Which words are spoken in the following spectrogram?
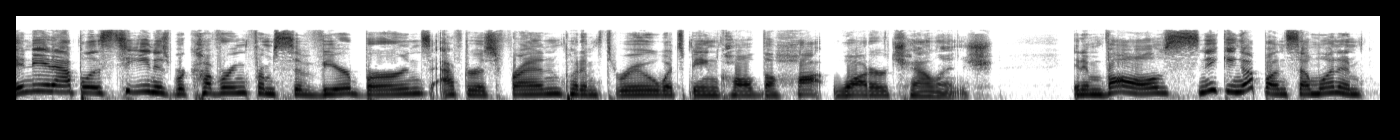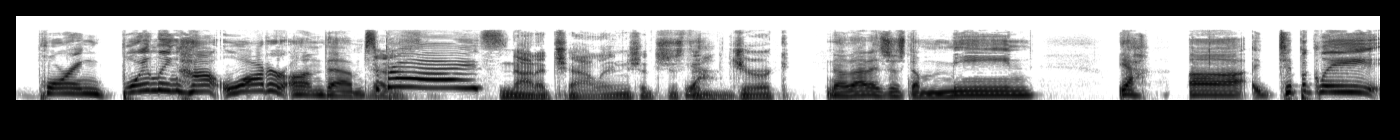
Indianapolis teen is recovering from severe burns after his friend put him through what's being called the hot water challenge. It involves sneaking up on someone and pouring boiling hot water on them. Surprise! Not a challenge. It's just Yeah. a jerk. No, that is just a mean. Yeah. Uh typically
